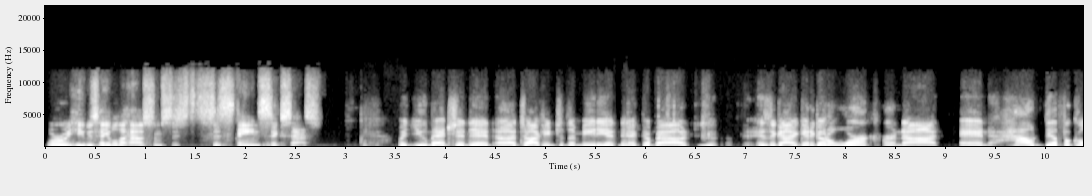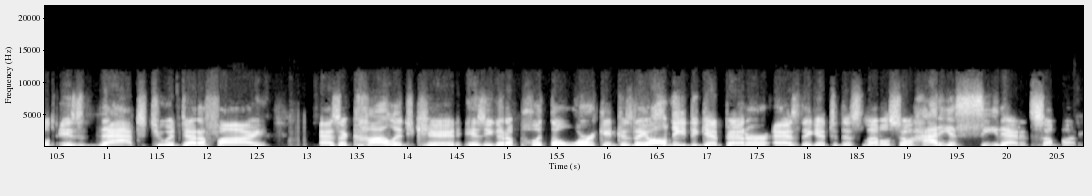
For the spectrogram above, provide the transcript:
where he was able to have some sustained success. But you mentioned it uh, talking to the media, Nick, about you, is the guy going to go to work or not? And how difficult is that to identify as a college kid? Is he going to put the work in? Because they all need to get better as they get to this level. So, how do you see that in somebody?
